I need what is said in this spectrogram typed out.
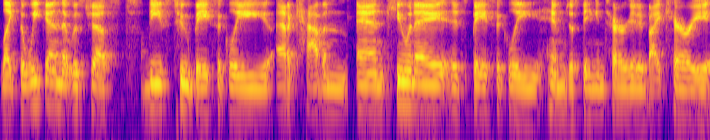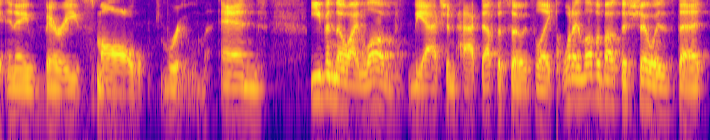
Like the weekend that was just these two basically at a cabin and Q&A it's basically him just being interrogated by Carrie in a very small room. And even though I love the action-packed episodes, like what I love about this show is that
